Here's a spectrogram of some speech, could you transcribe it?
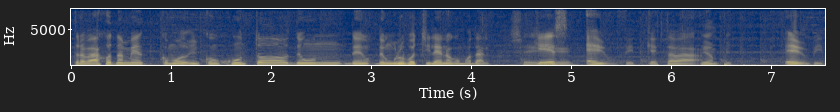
trabajo también como en conjunto de un, de, de un grupo chileno como tal, Sí. que es Evian Fit, que estaba Bien, Pete. Evian Fit,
